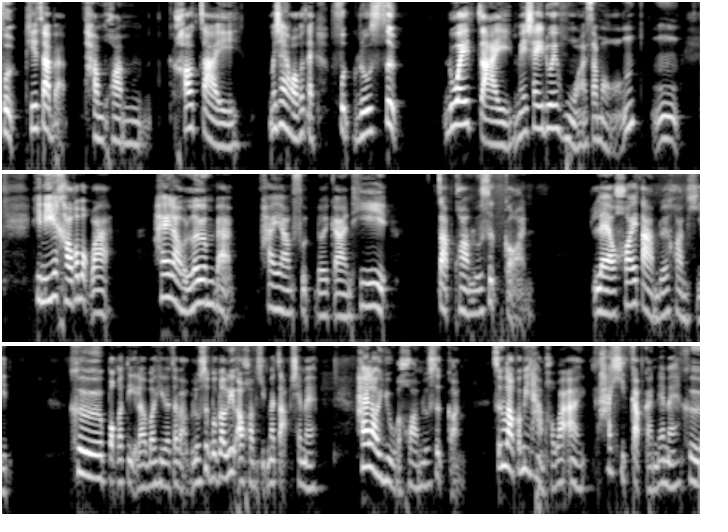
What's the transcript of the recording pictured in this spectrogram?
ฝึกที่จะแบบทำความเข้าใจ ไม่ใช่ความเข้าใจ ฝึกรู้สึกด้วยใจไม่ใช่ด้วยหัวสมอง อืมทีนี้เขาก็บอกว่าให้เราเริ่มแบบ พยายามฝึกโดยการที่จับความรู้สึกก่อน แล้วค่อยตามด้วยความคิด คือปกติเราบางทีเราจะแบบรู้สึกปุ๊บเรารีบเอาความคิดมาจับใช่ไหมให้เราอยู่กับความรู้สึกก่อน ซึ่งเราก็มีถามเขาว่าอะถ้าคิดกลับกันได้ไหมคือ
